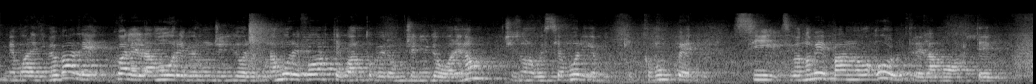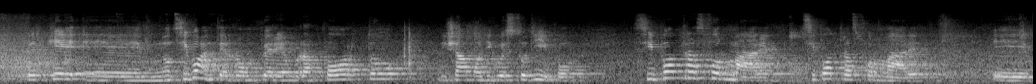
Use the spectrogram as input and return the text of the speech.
In memoria di mio padre, qual è l'amore per un genitore? Un amore forte quanto per un genitore, no? Ci sono questi amori che, che comunque si, secondo me vanno oltre la morte, perché eh, non si può interrompere un rapporto diciamo di questo tipo, si può trasformare, si può trasformare. E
